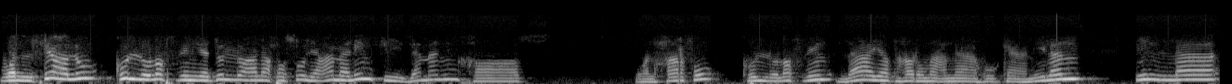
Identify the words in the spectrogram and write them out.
والفعل كل لفظ يدل على حصول عمل في زمن خاص. والحرف كل لفظ لا يظهر معناه كاملا إلا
